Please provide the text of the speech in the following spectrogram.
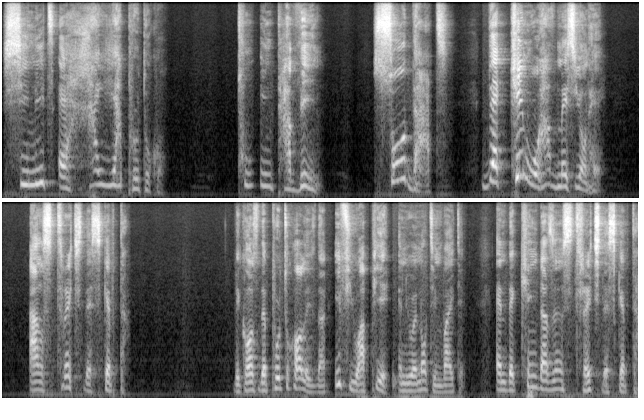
She needs a higher protocol to intervene so that the king will have mercy on her and stretch the scepter. Because the protocol is that if you appear and you are not invited, and the king doesn't stretch the scepter,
